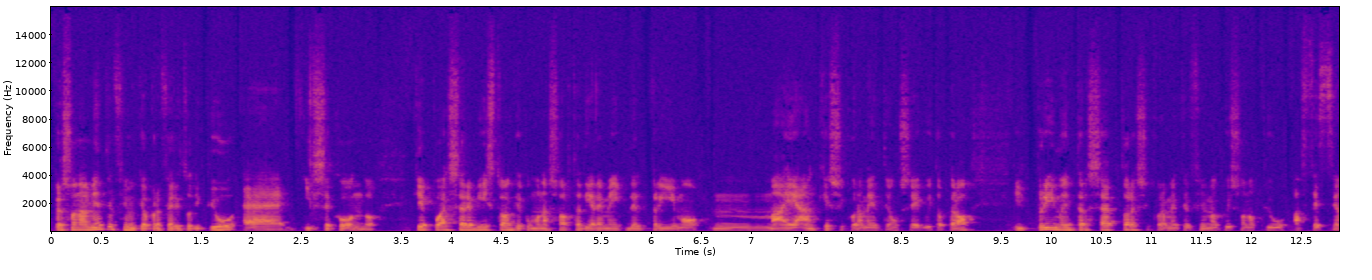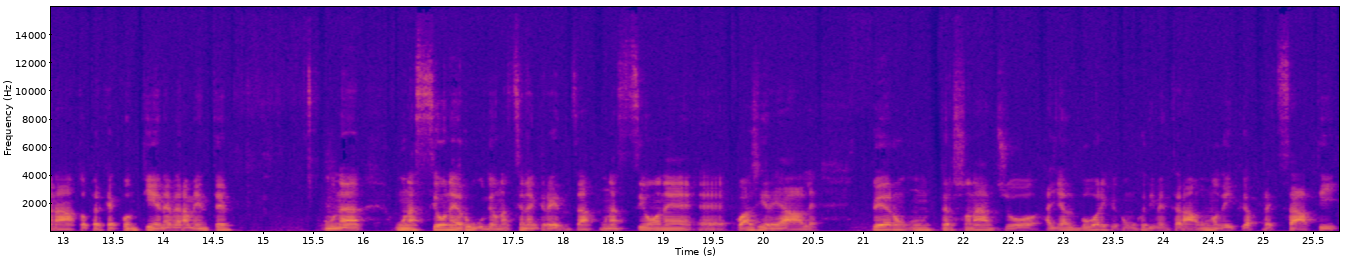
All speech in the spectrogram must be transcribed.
Personalmente il film che ho preferito di più è il secondo, che può essere visto anche come una sorta di remake del primo, mh, mm, ma è anche sicuramente un seguito, però il primo Interceptor è sicuramente il film a cui sono più affezionato perché contiene veramente una, un'azione rude, un'azione grezza, un'azione eh, quasi reale per un, un, personaggio agli albori che comunque diventerà uno dei più apprezzati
